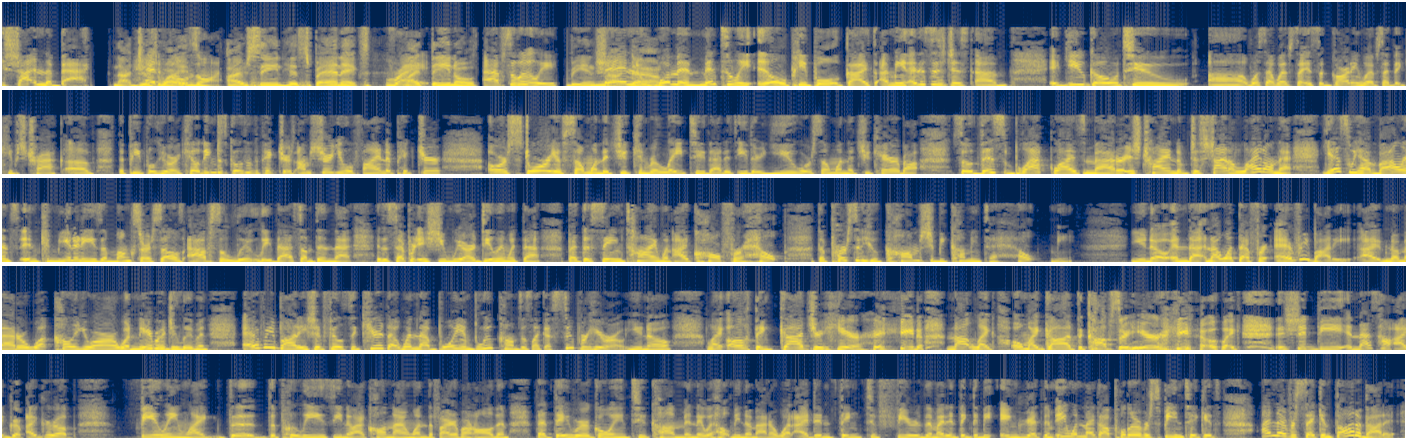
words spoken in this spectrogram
shot in the back, not just Headphones white. on. I've seen Hispanics, Right. Latinos Absolutely. being shot Men, down. women, mentally ill people, guys. I mean, this is just, um, if you go to, uh, what's that website? It's a Guardian website that keeps track of the people who are killed. You can just go through the pictures. I'm sure you will find a picture or a story of someone that you can relate to that is either you or someone that you care about. So this Black Lives Matter is trying to just shine a light on that. Yes, we have violence in communities amongst ourselves. Absolutely. That's something that is a separate issue. We are dealing with that. But at the same time, when I call for help, the person who comes should be coming to help me. You know, and that, and I want that for everybody. I, no matter what color you are, what neighborhood you live in, everybody should feel secure that when that boy in blue comes, it's like a superhero, you know, like, oh, thank God you're here, you know, not like, oh my God, the cops are here, you know, like it should be, and that's how I grew up. I grew up feeling like the the police, you know, I called 911, the fire department, all of them, that they were going to come and they would help me no matter what. I didn't think to fear them. I didn't think to be angry at them. Even when I got pulled over speeding tickets, I never second thought about it.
